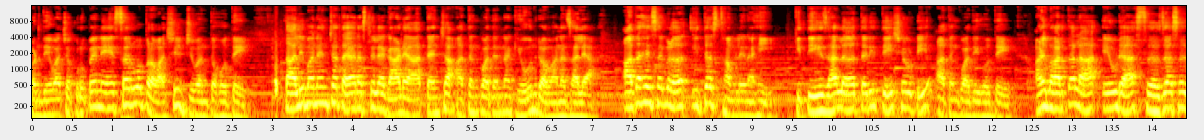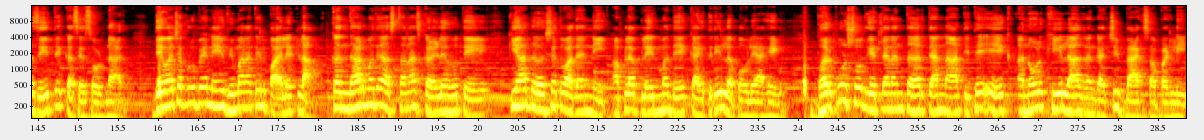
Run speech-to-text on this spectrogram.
पण देवाच्या कृपेने सर्व प्रवासी जिवंत होते. तालिबान यांच्या तयार असलेल्या गाड्या त्यांच्या आतंकवाद्यांना घेऊन रवाना झाल्या. आता हे सगळं इथंच थांबले नाही. कितीही झालं तरी ते शेवटी आतंकवादी होते. आणि भारताला एवढ्या सहजासहजी ते कसे सोडणार? देवाच्या कृपेने विमानातील पायलटला कंधारमध्ये असतानाच कळले होते की या दहशतवाद्यांनी आपल्या प्लेनमध्ये काहीतरी लपवले आहे. भरपूर शोध घेतल्यानंतर त्यांना तिथे एक अनोळखी लाल रंगाची बॅग सापडली.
